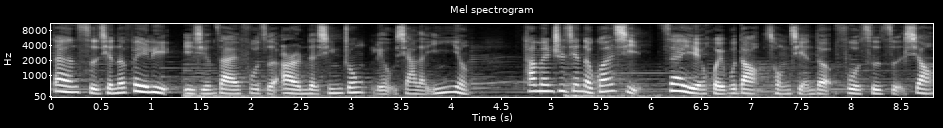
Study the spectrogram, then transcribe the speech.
但此前的费力已经在父子二人的心中留下了阴影。他们之间的关系再也回不到从前的父慈子孝。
